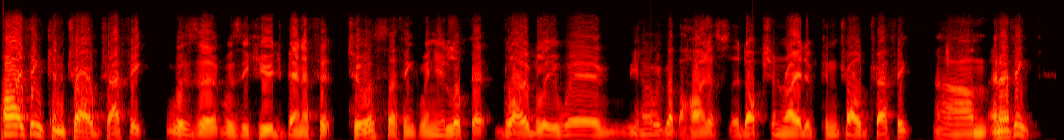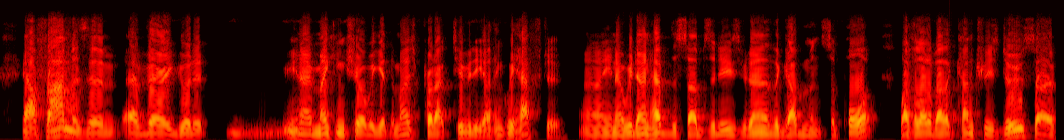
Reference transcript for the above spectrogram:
I think controlled traffic was a was a huge benefit to us. I think when you look at globally, where you know we've got the highest adoption rate of controlled traffic, um, and I think our farmers are, are very good at you know making sure we get the most productivity. I think we have to. Uh, you know, we don't have the subsidies, we don't have the government support like a lot of other countries do. So,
